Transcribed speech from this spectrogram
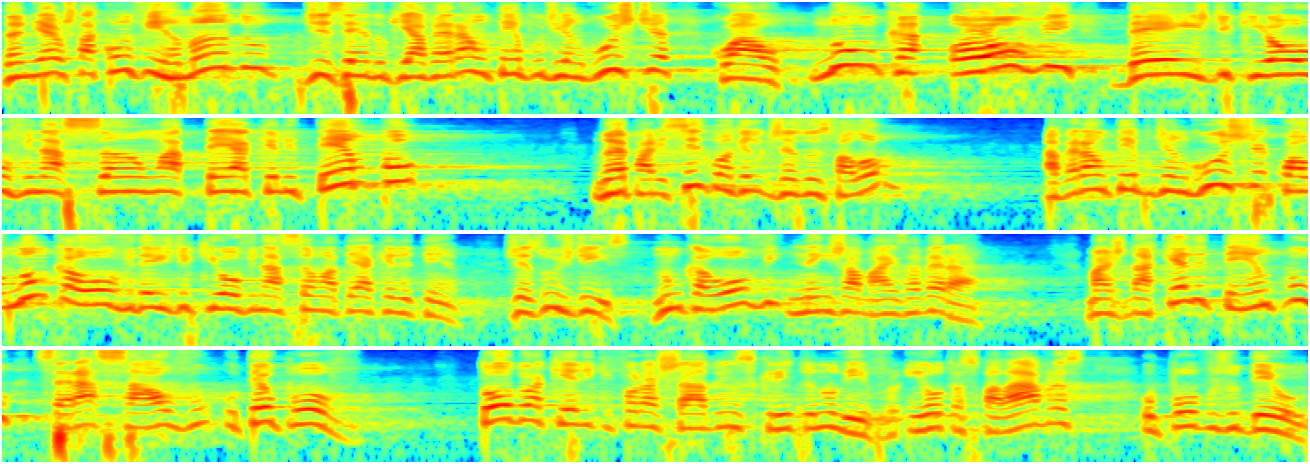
Daniel está confirmando, dizendo que haverá um tempo de angústia, qual nunca houve, desde que houve nação até aquele tempo. Não é parecido com aquilo que Jesus falou? Haverá um tempo de angústia, qual nunca houve desde que houve nação até aquele tempo. Jesus diz: nunca houve, nem jamais haverá. Mas naquele tempo será salvo o teu povo, todo aquele que for achado inscrito no livro. Em outras palavras, o povo judeu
